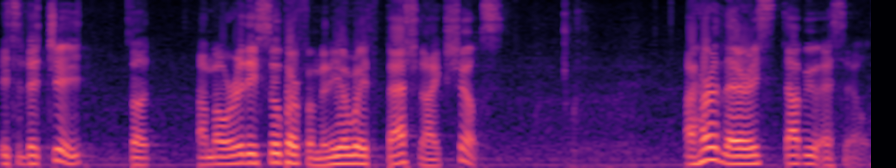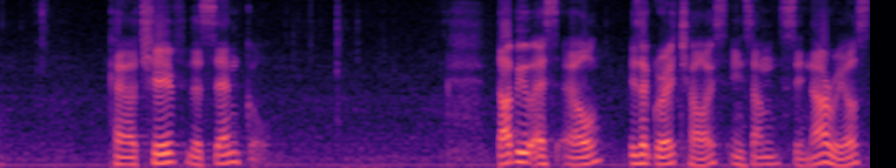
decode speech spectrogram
It's legit, but I'm already super familiar with bash-like shells. I heard there is WSL, can achieve the same goal. WSL is a great choice in some scenarios.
